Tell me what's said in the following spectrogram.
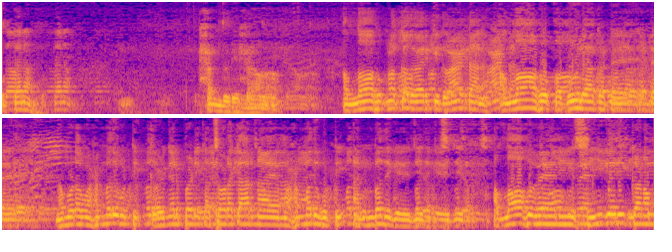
കുട്ടനാ. കുട്ടനാ അള്ളാഹു മക്കദ്വാരക്ക് ദ്വാട്ടാണ് അള്ളാഹു കബൂലാക്കട്ടെ. നമ്മുടെ മുഹമ്മദ് കുട്ടി കഴിഞ്ഞൽപ്പടി കച്ചവടക്കാരനായ മുഹമ്മദ് കുട്ടി അൻപത് കെ ജി ഇറച്ചി. നീ സ്വീകരിക്കണം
